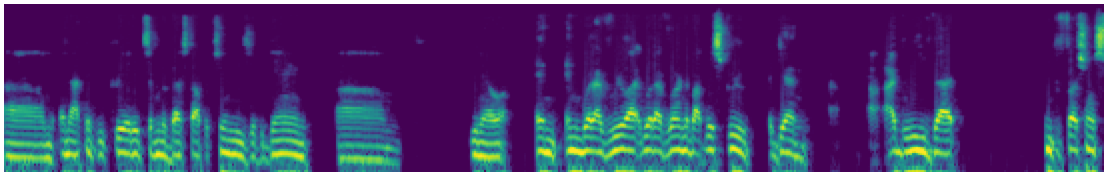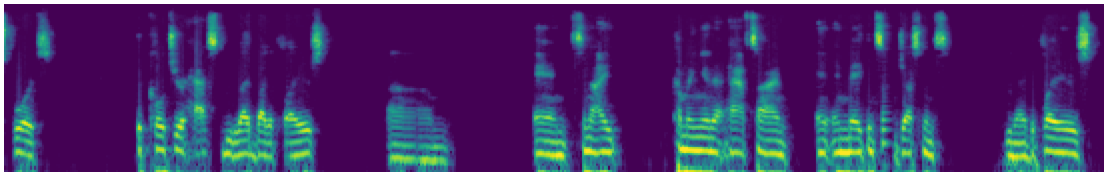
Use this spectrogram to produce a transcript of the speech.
Um, and I think we created some of the best opportunities of the game. Um, you know, and, and what I've realized, what I've learned about this group, again, I believe that in professional sports, the culture has to be led by the players. Um, and tonight, coming in at halftime and, and making some adjustments you know, the players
